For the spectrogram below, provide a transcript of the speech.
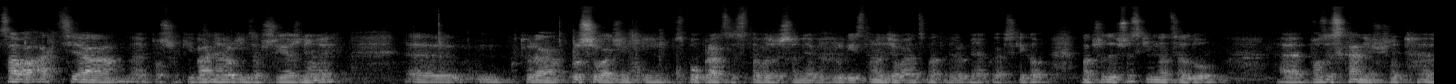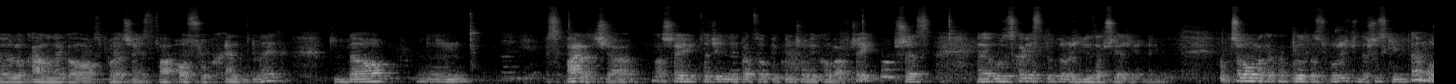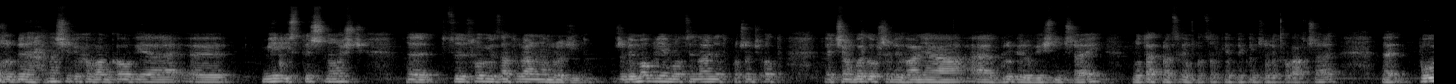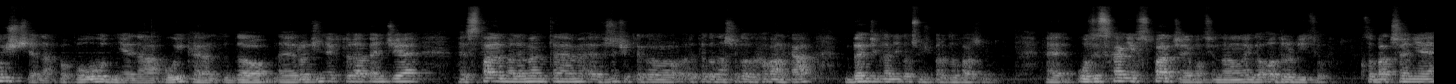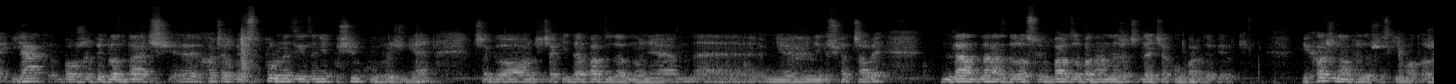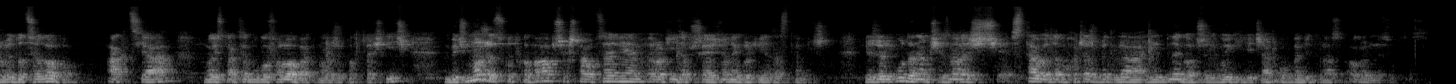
cała akcja e, poszukiwania rodzin zaprzyjaźnionych, e, która ruszyła dzięki współpracy z Stowarzyszeniem drugiej strony działającym na terenie Lubienia Kujawskiego, ma przede wszystkim na celu e, pozyskanie wśród lokalnego społeczeństwa osób chętnych do mm, wsparcia naszej codziennej pracy opiekuńczo-wychowawczej poprzez uzyskanie statutu rodziny zaprzyjaźnionej. Czemu ma tak naprawdę to służyć? Przede wszystkim temu, żeby nasi wychowankowie e, mieli styczność e, w cudzysłowie z naturalną rodziną, żeby mogli emocjonalnie odpocząć od e, ciągłego przebywania w grupie rówieśniczej, bo tak pracują placówki opiekuńczo-wychowawcze, pójście na popołudnie, na weekend do rodziny, która będzie stałym elementem w życiu tego, tego naszego wychowanka, będzie dla niego czymś bardzo ważnym. E, Uzyskanie wsparcia emocjonalnego od rodziców, zobaczenie jak może wyglądać e, chociażby wspólne zjedzenie posiłku w rodzinie, czego dzieciaki bardzo dawno nie, e, nie, nie doświadczały. Dla, dla nas dorosłych bardzo banalne rzeczy, dla dzieciaków bardzo wielkie. I chodzi nam przede wszystkim o to, żeby docelowo akcja, bo jest to akcja długofalowa, jak należy podkreślić, być może skutkowała przekształceniem rodzin zaprzyjaźnionych w rodziny zastępcze. Jeżeli uda nam się znaleźć stały dom chociażby dla jednego czy dwójki dzieciaków, będzie to nas ogromny sukces.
